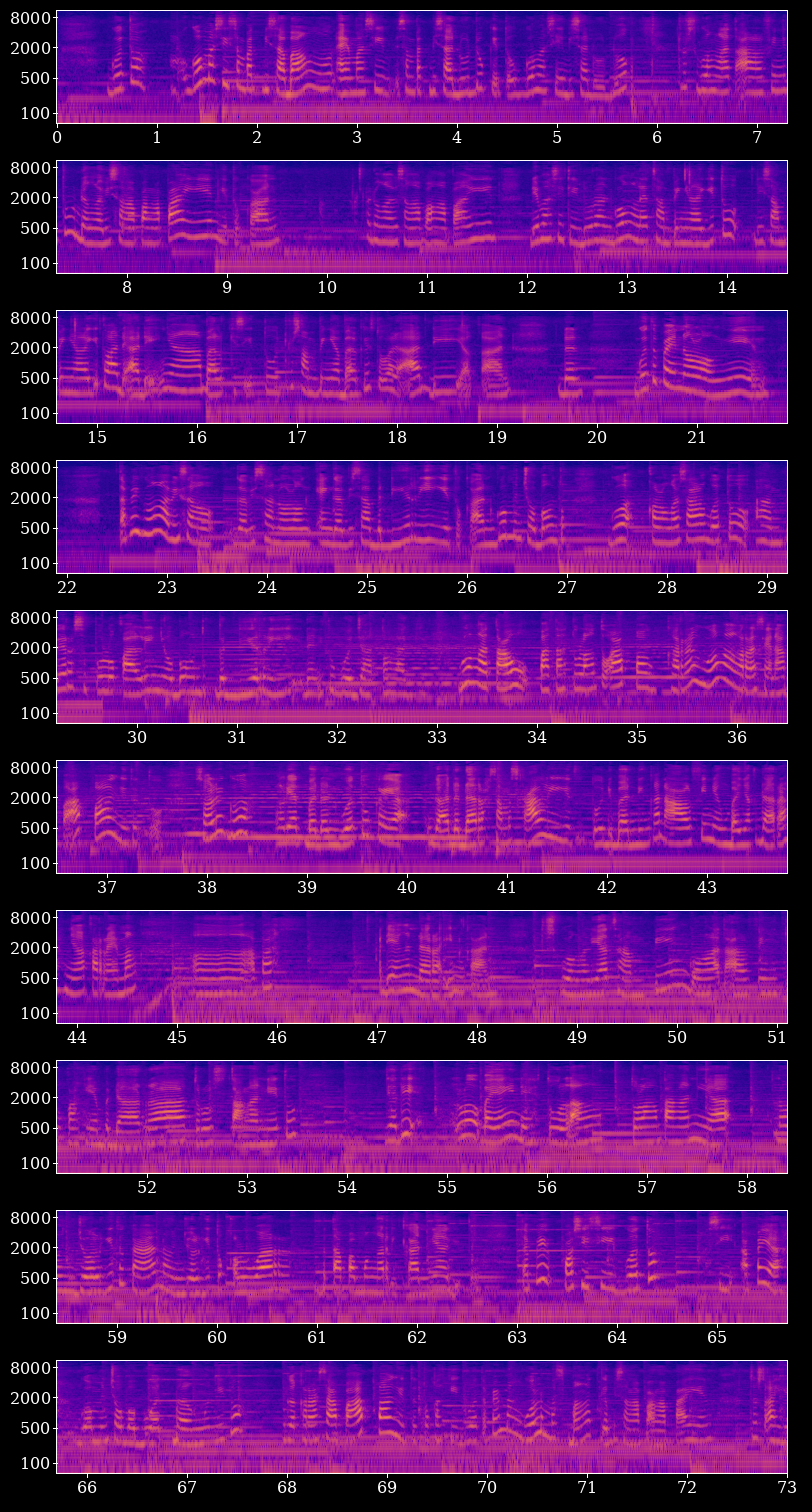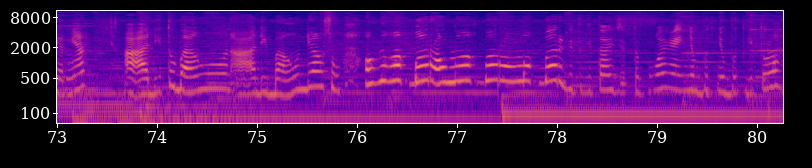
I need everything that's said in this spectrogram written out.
Gue tuh gue masih sempat bisa bangun eh masih sempat bisa duduk gitu gue masih bisa duduk. Terus gue ngeliat Alvin itu udah nggak bisa ngapa-ngapain gitu kan udah nggak bisa ngapa-ngapain. Dia masih tiduran. Gue ngeliat sampingnya lagi tuh di sampingnya lagi tuh ada adiknya Balkis itu. Terus sampingnya Balkis tuh ada adik ya kan? Dan gue tuh pengen nolongin. Tapi gue nggak bisa nggak bisa nolong eh nggak bisa berdiri gitu kan. Gue mencoba untuk gue kalau nggak salah gue tuh hampir 10 kali nyoba untuk berdiri dan itu gue jatuh lagi. Gue nggak tahu patah tulang tuh apa karena gue nggak ngerasain apa-apa gitu tuh. Soalnya gue ngelihat badan gue tuh kayak nggak ada darah sama sekali gitu tuh dibandingkan Alvin yang banyak darahnya karena emang uh, apa dia yang ngendarain kan. Terus gue ngeliat samping gue ngeliat Alvin tuh kakinya berdarah terus tangannya itu jadi lu bayangin deh tulang tulang tangan ya nonjol gitu kan nonjol gitu keluar betapa mengerikannya gitu. Tapi posisi gue tuh si apa ya gue mencoba buat bangun itu nggak kerasa apa-apa gitu tuh kaki gue tapi emang gue lemes banget gak bisa ngapa-ngapain. Terus akhirnya Adi tuh bangun Adi bangun dia langsung Allah Akbar Allah Akbar Allah Akbar gitu gitu aja tuh. Pokoknya kayak nyebut nyebut gitulah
